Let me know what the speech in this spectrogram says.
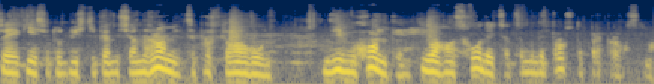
Це як є тут 250 грамів, це просто огонь. Дві буханки і вага сходиться, це буде просто прекрасно.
